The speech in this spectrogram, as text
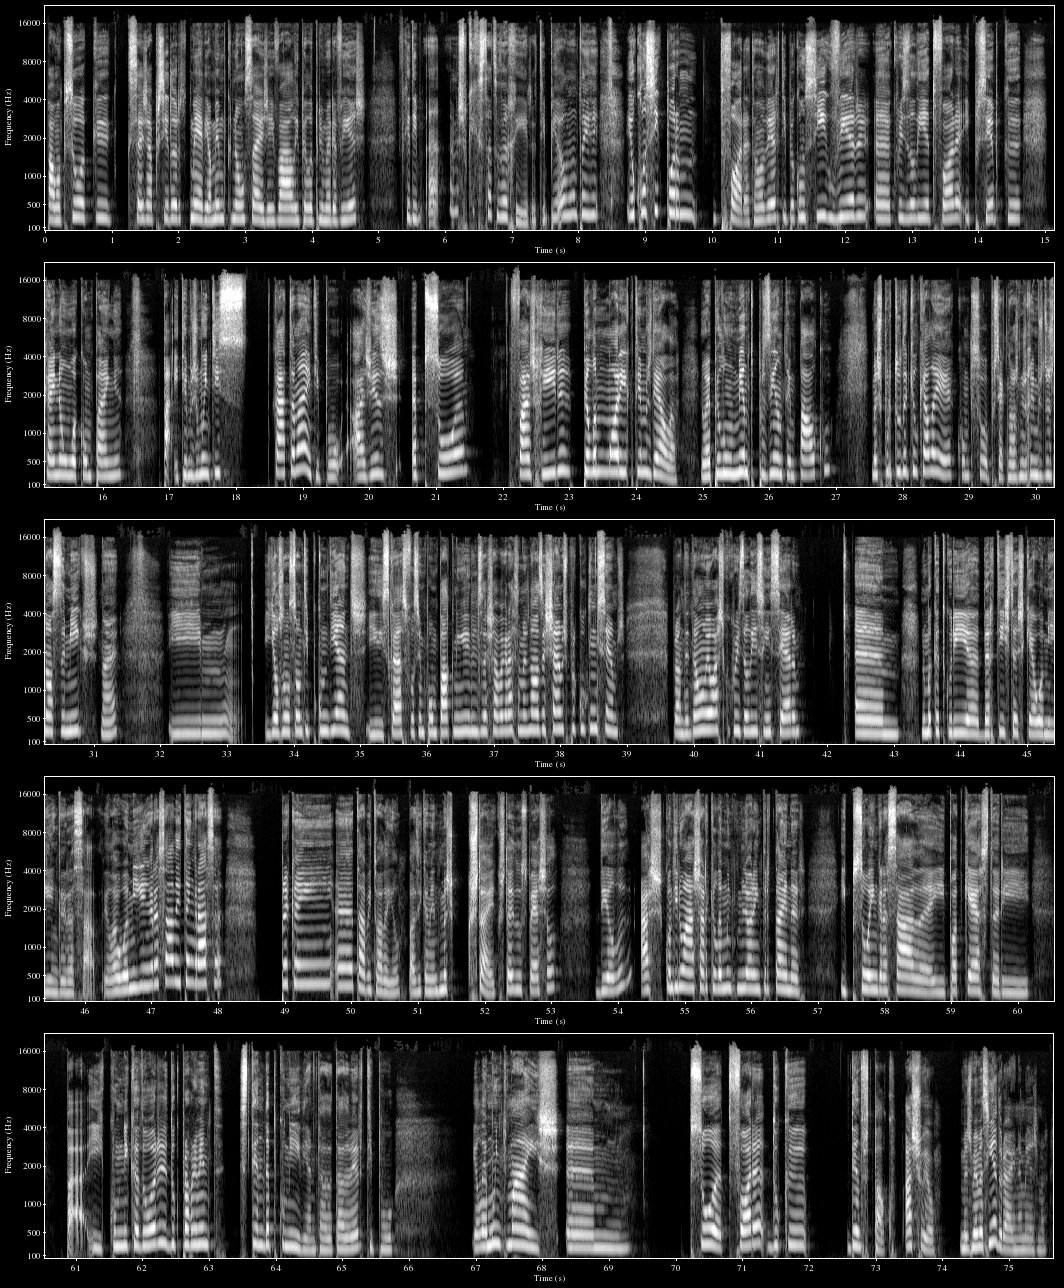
pá, uma pessoa que, que seja apreciadora de comédia, ou mesmo que não seja e vá ali pela primeira vez, fica tipo, ah, mas porquê que se está tudo a rir? Tipo, ele não tem. Eu consigo pôr-me de fora, estão a ver? Tipo, eu consigo ver a Chris D'Elia de fora e percebo que quem não o acompanha. Pá, e temos muito isso cá também. Tipo, às vezes a pessoa faz rir pela memória que temos dela, não é pelo momento presente em palco, mas por tudo aquilo que ela é como pessoa. Por isso é que nós nos rimos dos nossos amigos, não é? E, e eles não são tipo comediantes. E se calhar se fossem para um palco ninguém lhes achava graça, mas nós achamos porque o conhecemos. Pronto, então eu acho que o Chris D'Elia se insere um, numa categoria de artistas que é o amigo engraçado. Ele é o amigo engraçado e tem graça para quem está uh, habituado a ele, basicamente. Mas gostei, gostei do special dele. Acho, continuo a achar que ele é muito melhor entertainer e pessoa engraçada e podcaster e, pá, e comunicador do que propriamente stand-up comedian, estás tá a ver? Tipo, ele é muito mais pessoa de fora do que dentro de palco, acho eu. Mas mesmo assim adorei, na mesma.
